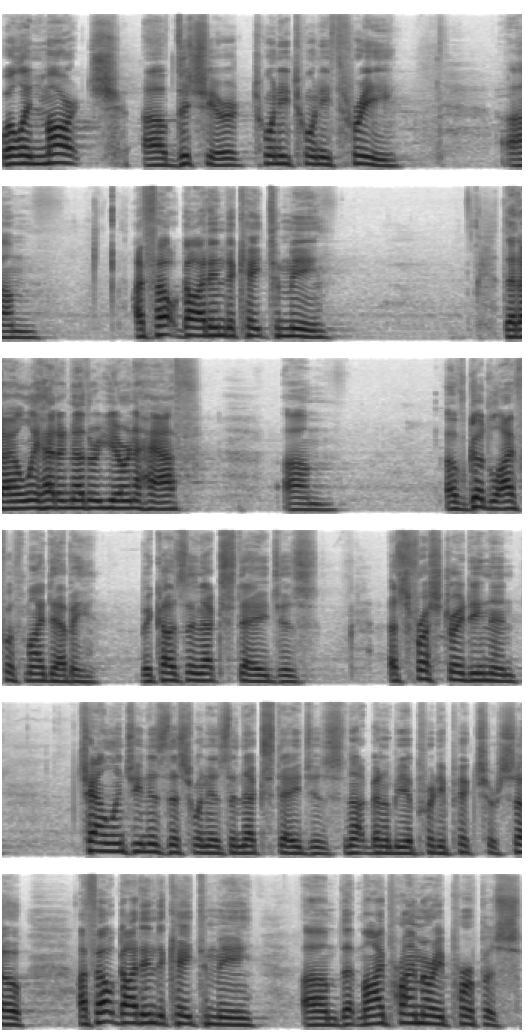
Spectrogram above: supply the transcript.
Well, in March of this year, 2023, um, I felt God indicate to me that I only had another year and a half um, of good life with my Debbie because the next stage is as frustrating and challenging as this one is. The next stage is not going to be a pretty picture. So I felt God indicate to me um, that my primary purpose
